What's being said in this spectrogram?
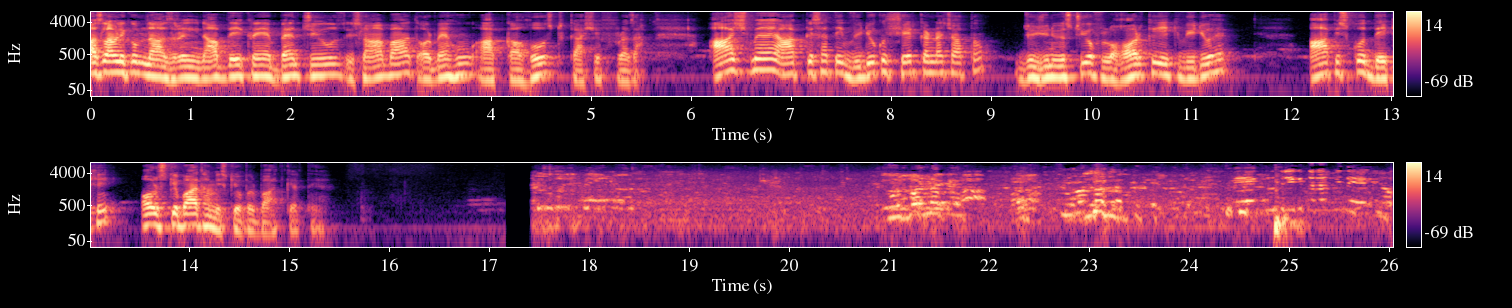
अस्सलाम वालेकुम नाजरीन, आप देख रहे हैं बेंच न्यूज़ इस्लामाबाद और मैं हूँ आपका होस्ट काशिफ रज़ा। आज मैं आपके साथ एक वीडियो को शेयर करना चाहता हूँ, जो यूनिवर्सिटी ऑफ़ लाहौर की एक वीडियो है। आप इसको देखें और उसके बाद हम इसके ऊपर बात करते हैं। एक दूसरे की तरफ़ भी देख लो।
